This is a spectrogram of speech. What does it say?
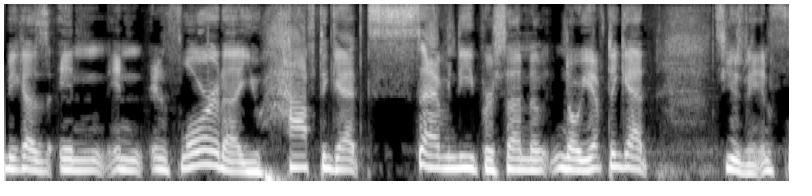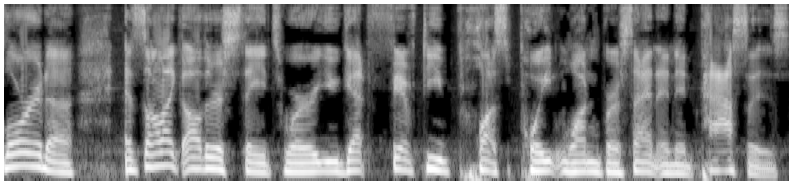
because in in in Florida you have to get 70% of no, you have to get excuse me, in Florida, it's not like other states where you get 50 plus 0.1% and it passes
